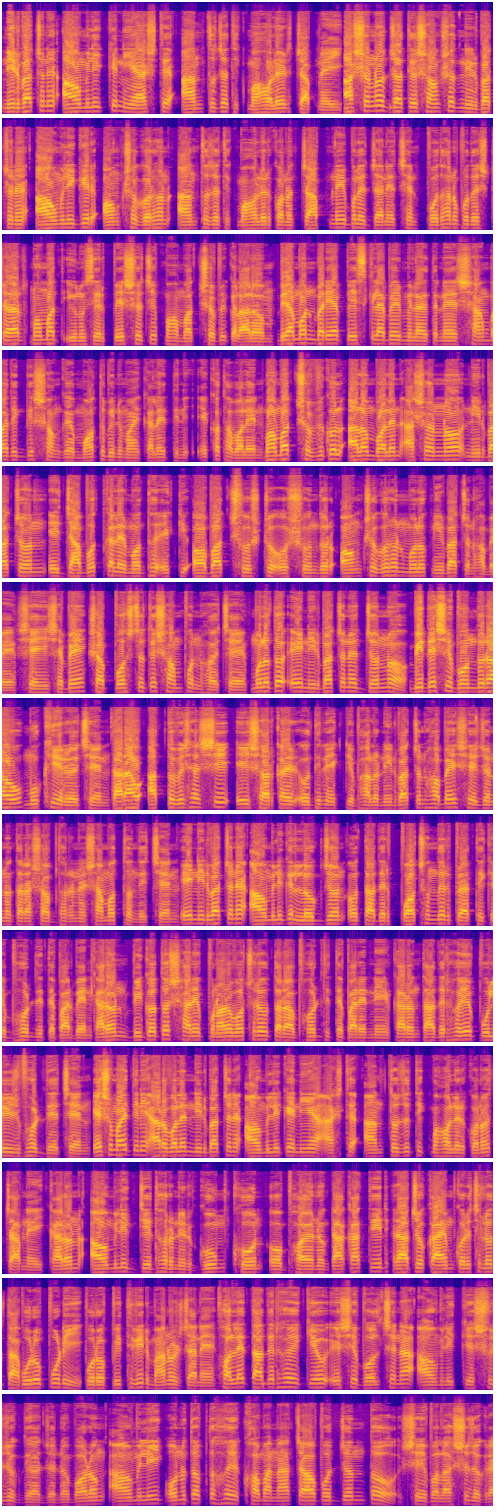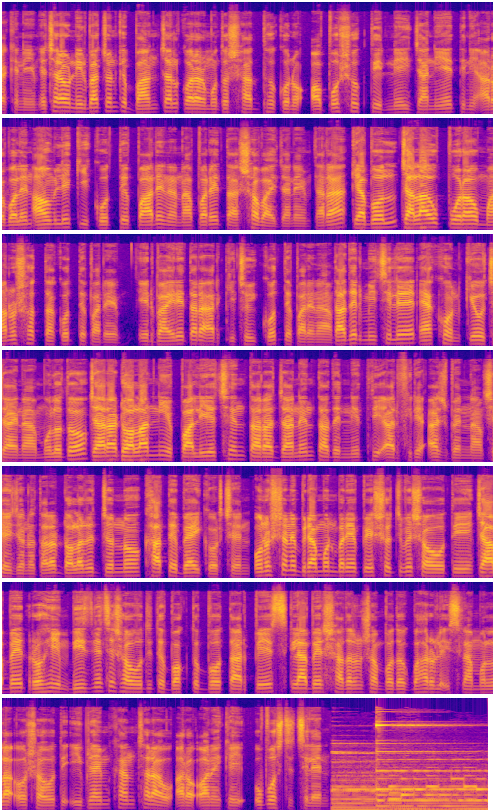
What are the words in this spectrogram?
নির্বাচনে আওয়ামী লীগকে নিয়ে আসতে আন্তর্জাতিক মহলের চাপ নেই। আসন্ন জাতীয় সংসদ নির্বাচনে আওয়ামী লীগের অংশগ্রহণ আন্তর্জাতিক মহলের কোনো চাপ নেই বলে জানিয়েছেন প্রধান উপদেষ্টার মোহাম্মদ ইউনুসের পেশ সচিব মোহাম্মদ শফিকুল আলম। ব্রাহ্মণবাড়িয়া প্রেস ক্লাবের মিলনায়তনে সাংবাদিকদের সঙ্গে মত বিনিময়কালে তিনি একথা বলেন। মোহাম্মদ শফিকুল আলম বলেন, আসন্ন নির্বাচন এই যাবৎকালের মধ্যে একটি অবাধ, সুষ্ঠু ও সুন্দর অংশগ্রহণমূলক নির্বাচন হবে। সে হিসেবে সব প্রস্তুতি সম্পন্ন হয়েছে। মূলত এই নির্বাচনের জন্য বিদেশি বন্ধুরাও মুখিয়ে রয়েছেন। তারাও আত্মবিশ্বাসী, এই সরকারের অধীনে একটি ভালো নির্বাচন হবে সেই জন্য তারা সব ধরনের সমর্থন দিচ্ছেন। এই নির্বাচনে আওয়ামী লীগের লোকজন ও তাদের পছন্দের প্রার্থীকে ভোট দিতে পারবেন, কারণ বিগত সাড়ে পনেরো বছরেও তারা ভোট দিতে পারেননি, কারণ তাদের হয়ে পুলিশ ভোট দিয়েছেন। এ সময় তিনি আরও বলেন, নির্বাচনে আওয়ামী লীগকে নিয়ে আসতে আন্তর্জাতিক মহলের কোনো চাপ নেই, কারণ আওয়ামী লীগ যে ধরনের গুম, খুন ও ভয়ানক ডাকাতির রাজ্য কায়েম করেছিল তা পুরোপুরি পুরো পৃথিবীর মানুষ জানে। ফলে তাদের হয়ে কেউ এসে বলছে না আওয়ামী লীগকে সুযোগ দেওয়ার জন্য বরং আওয়ামী লীগ অনুতপ্ত হয়ে ক্ষমা না চাওয়া পর্যন্ত সেই বলার সুযোগ রাখেনি। এছাড়াও নির্বাচনকে বানচাল করার মতো সাধ্য কোনো অপশক্তির নেই জানিয়ে তিনি আরও বলেন, আওয়ামী লীগ কি করতে পারে না না পারে তা সবাই জানে। তারা কেবল চালাও, পোড়াও, মানুষ হত্যা করতে পারে। এর বাইরে তারা আর কিছুই করতে পারে না। তাদের মিছিলে এখন কেউ চায় না। মূলত যারা ডলার নিয়ে পালিয়েছেন, তারা জানেন তাদের নেত্রী আর ফিরে আসবেন না। সেই জন্য তারা ডলারের জন্য খাতে ব্যয় করছেন। অনুষ্ঠানে ব্রাহ্মণবাড়িয়া পেশ সচিবের সভাপতি জাবেদ রহিম বিজনেসের সভাপতিতে বক্তব্য তার পেস ক্লাবের সাধারণ সম্পাদক বাহারুল ইসলাম মোল্লা ও সভাপতি ইব্রাহিম খান ছাড়াও আরও অনেকেই উপস্থিত ছিলেন।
